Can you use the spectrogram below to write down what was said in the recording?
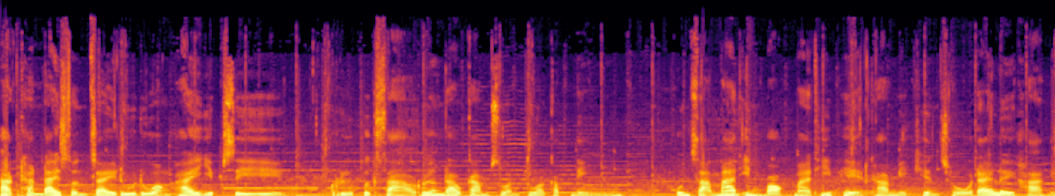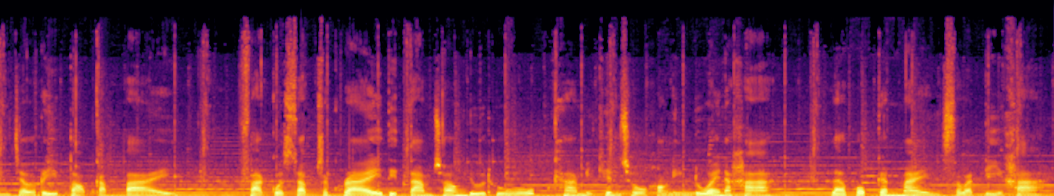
หากท่านใดสนใจดูดวงไพ่ยิปซี หรือปรึกษาเรื่องดาวกรรมส่วนตัวกับหนิง คุณสามารถอินบ็อกซ์มาที่เพจคามิเคนโชได้เลยค่ะหนิงจะรีบตอบกลับไป ฝากกด Subscribe ติดตามช่อง YouTube คามิเคนโชของหนิงด้วยนะคะ แล้วพบกันใหม่ สวัสดีค่ะ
